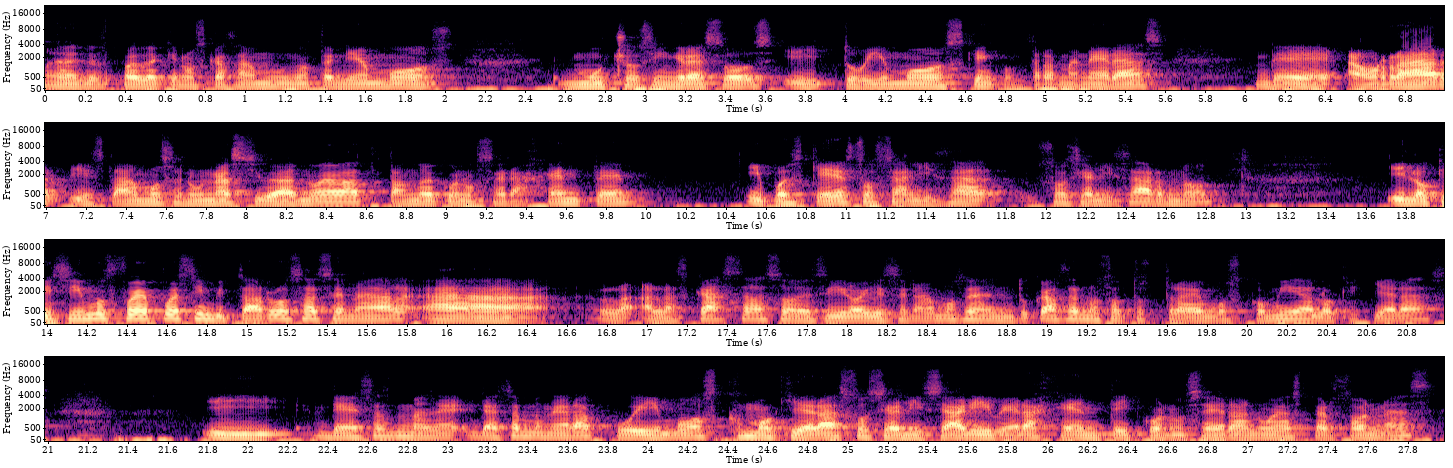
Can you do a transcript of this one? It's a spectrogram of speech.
eh, después de que nos casamos, no teníamos muchos ingresos y tuvimos que encontrar maneras de ahorrar y estábamos en una ciudad nueva tratando de conocer a gente y pues quieres socializar, socializar ¿no? Y lo que hicimos fue pues invitarlos a cenar a, a, las casas o decir, oye, cenamos en tu casa, nosotros traemos comida, lo que quieras. Y de, esas de esa manera pudimos como quiera socializar y ver a gente y conocer a nuevas personas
